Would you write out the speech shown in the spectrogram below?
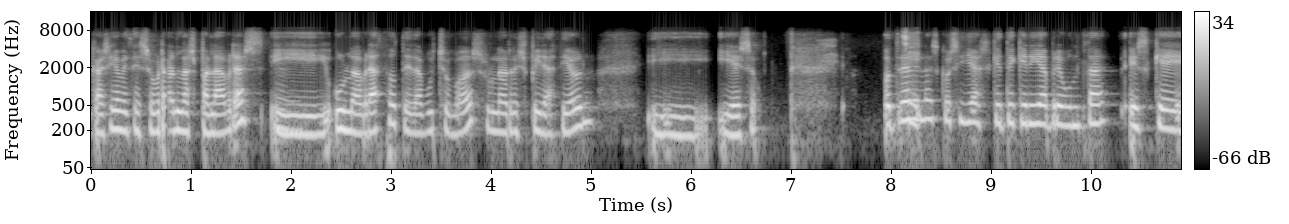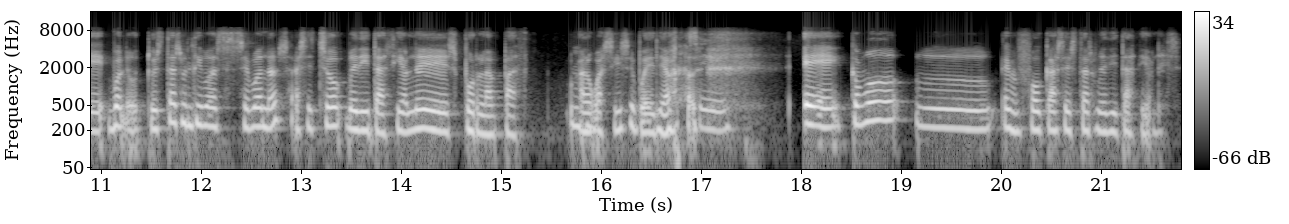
casi a veces sobran las palabras y mm. un abrazo te da mucho más, una respiración y, eso. Otra de las cosillas que te quería preguntar es que, bueno, tú estas últimas semanas has hecho meditaciones por la paz, algo así se puede llamar. Sí. Eh, ¿Cómo mm, enfocas estas meditaciones?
